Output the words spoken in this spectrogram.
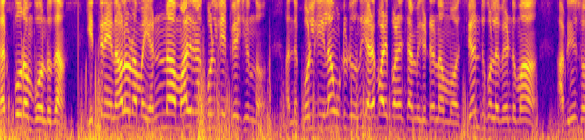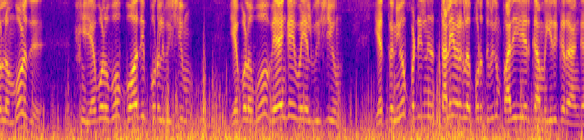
கற்பூரம் போன்று தான் இத்தனை நாளும் நம்ம என்ன மாதிரியான கொள்கை பேசியிருந்தோம்? அந்த கொள்கையெல்லாம் விட்டுட்டு வந்து எடப்பாடி பழனிசாமி கிட்ட நம்ம சேர்ந்து கொள்ள வேண்டுமா அப்படின்னு சொல்லும்பொழுது எவ்வளவோ போதைப்பொருள் விஷயம் எவ்வளவோ வேங்கை வயல் விஷயம் எத்தனையோ பட்டியலின் தலைவர்களை பொறுத்த வரைக்கும் பதவி ஏற்காமல் இருக்கிறாங்க.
